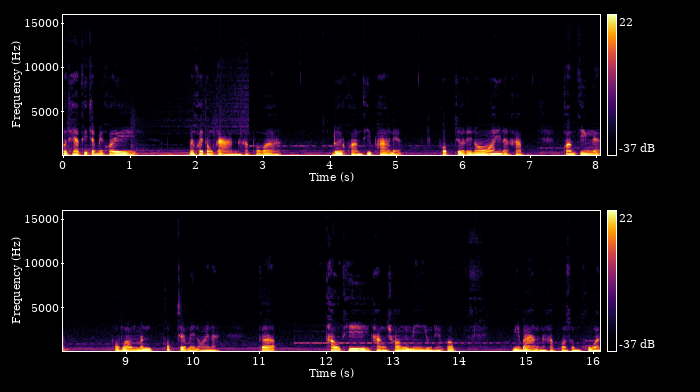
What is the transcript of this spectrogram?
ก็แทบที่จะไม่ค่อยไม่ค่อยต้องการนะครับ เพราะว่าด้วยความที่พระเนี่ย พบเจอได้น้อยนะครับ ความจริงเนี่ย ผมว่ามันพบเจอไม่น้อยนะ ก็เท่าที่ทางช่องมีอยู่เนี่ยก็มีบ้างนะครับ พอสมควร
